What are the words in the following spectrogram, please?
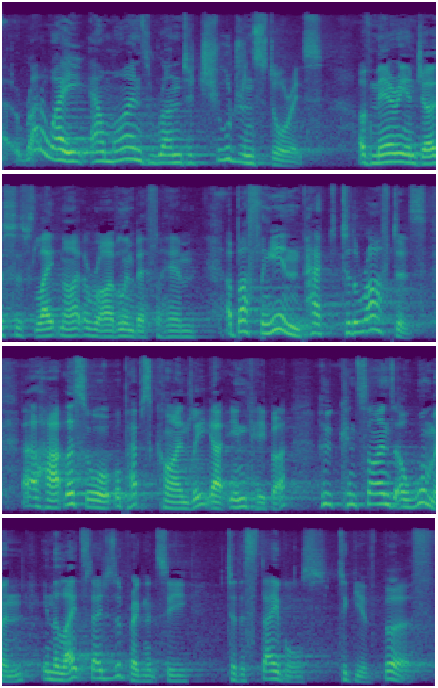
uh, right away our minds run to children's stories of Mary and Joseph's late night arrival in Bethlehem, a bustling inn packed to the rafters, a heartless or, or perhaps kindly uh, innkeeper who consigns a woman in the late stages of pregnancy to the stables to give birth.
